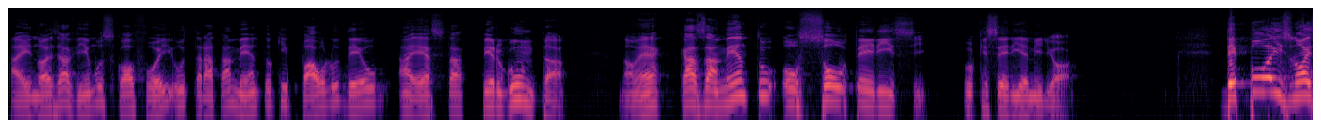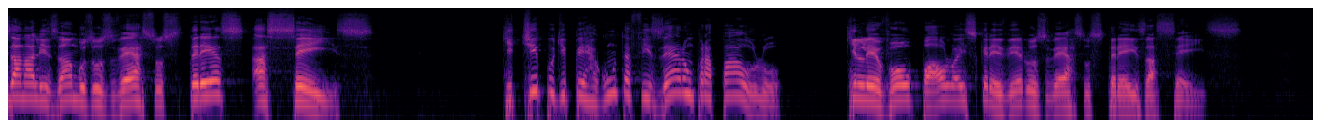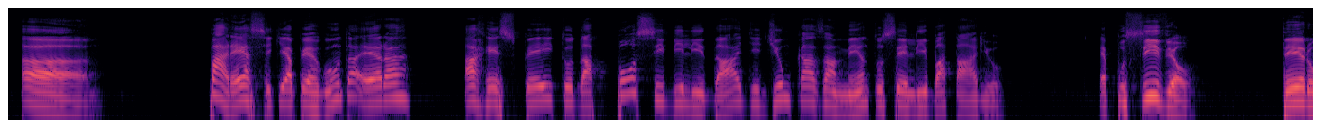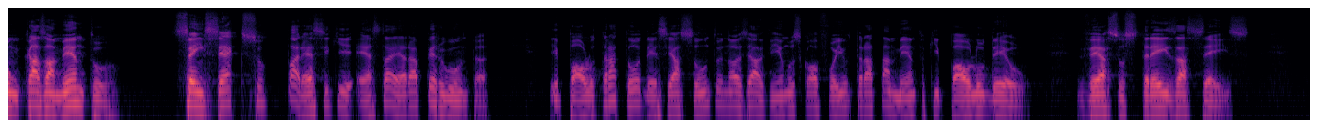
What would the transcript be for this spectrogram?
Aí nós já vimos qual foi o tratamento que Paulo deu a esta pergunta não é? Casamento ou solteirice, o que seria melhor? Depois nós analisamos os versos 3 a 6. Que tipo de pergunta fizeram para Paulo que levou Paulo a escrever os versos 3 a 6? Ah, parece que a pergunta era a respeito da possibilidade de um casamento celibatário. É possível ter um casamento sem sexo? Parece que esta era a pergunta. E Paulo tratou desse assunto e nós já vimos qual foi o tratamento que Paulo deu. Versos 3 a 6.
